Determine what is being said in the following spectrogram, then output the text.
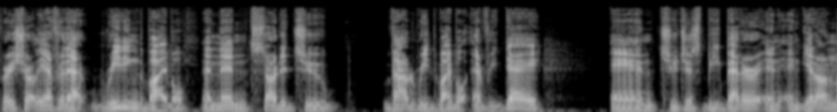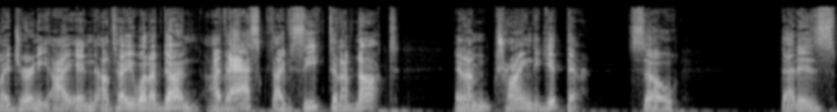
very shortly after that reading the Bible and then started to vow to read the Bible every day and to just be better and, and get on my journey. I and I'll tell you what I've done. I've asked, I've seeked, and I've knocked and I'm trying to get there. So that is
